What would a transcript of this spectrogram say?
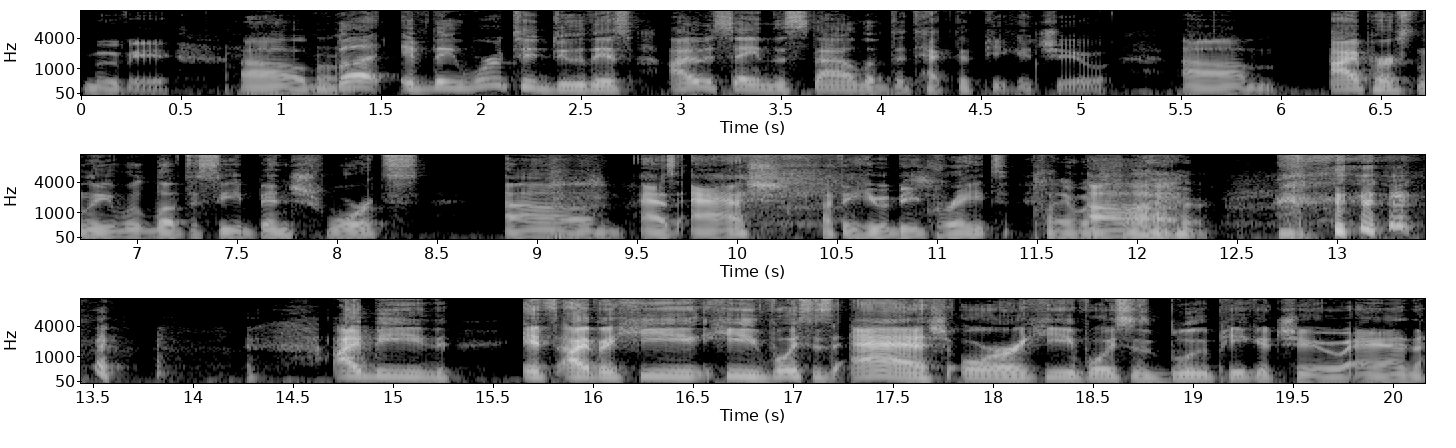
movie. Uh, Hmm. But if they were to do this, I would say in the style of Detective Pikachu. Um, I personally would love to see Ben Schwartz um, as Ash. I think he would be great. Playing with Uh, fire. I mean, it's either he he voices Ash or he voices Blue Pikachu, and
